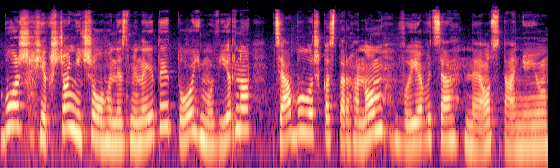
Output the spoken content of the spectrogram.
Бо ж, якщо нічого не змінити, то ймовірно ця булочка з тарганом виявиться не останньою.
